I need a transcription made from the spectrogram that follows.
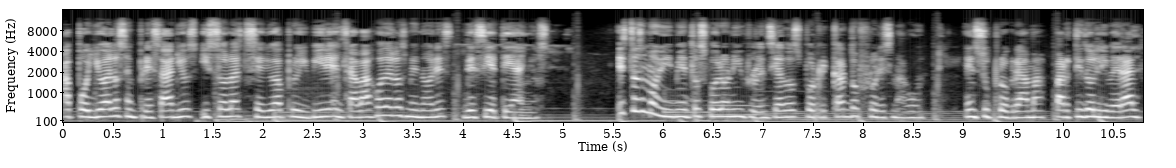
apoyó a los empresarios y solo accedió a prohibir el trabajo de los menores de 7 años. Estos movimientos fueron influenciados por Ricardo Flores Magón en su programa Partido Liberal,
